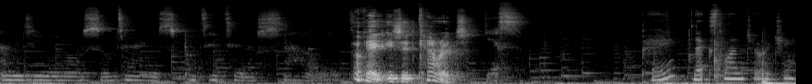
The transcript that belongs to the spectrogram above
And you sometimes put it in a salad. Okay, is it carrot? Yes. Okay, next one, Georgie.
